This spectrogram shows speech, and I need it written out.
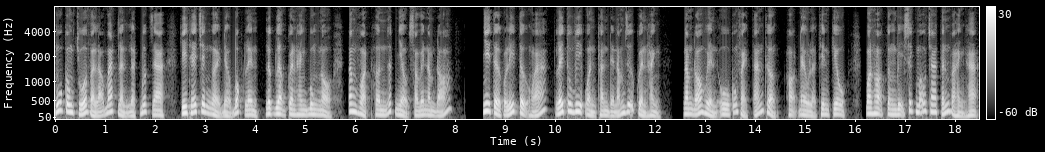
ngũ công chúa và lão bát lần lượt bước ra, khí thế trên người đều bốc lên, lực lượng quyền hành bùng nổ, tăng vọt hơn rất nhiều so với năm đó. Nhi tử của Lý Tự Hóa, lấy tu vi uẩn thần để nắm giữ quyền hành. Năm đó huyền U cũng phải tán thưởng, họ đều là thiên kiêu. Bọn họ từng bị xích mẫu tra tấn và hành hạ,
